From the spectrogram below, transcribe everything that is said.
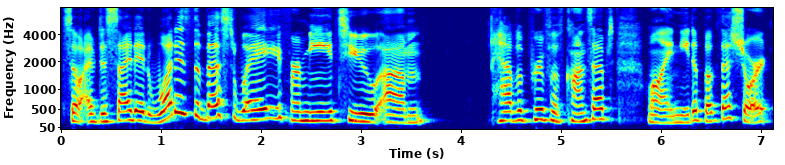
So I've decided what is the best way for me to um, have a proof of concept? Well, I need a book that's short.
